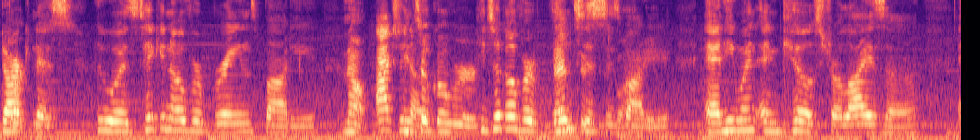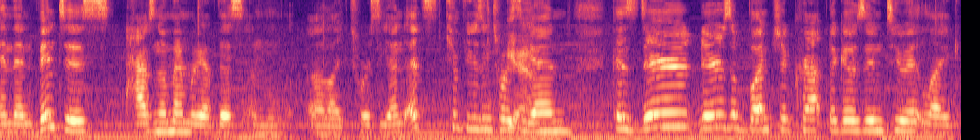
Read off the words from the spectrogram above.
Darkness, Darkness. Who was taking over Brain's body. No. Actually, he no. took over. He took over Ventus's Ventus's body. body. and he went and killed Streliza. And then Ventus has no memory of this, and uh, like towards the end, it's confusing towards the end, because there there's a bunch of crap that goes into it. Like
